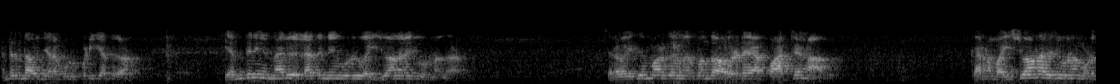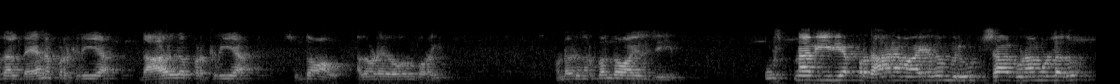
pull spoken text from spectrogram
കണ്ടിട്ടുണ്ടാവും ചില കുറിപ്പടിക്കകത്ത് കാണും. എന്തിനു എന്നാലും എല്ലാത്തിന്റെയും കൂടി ഒരു വൈശ്വാനര കാണും. ചില വൈദ്യന്മാർക്ക് നിർബന്ധം അവരുടെ ആ പാറ്റങ്ങളാകും കാരണം വൈശ്വാനര ചൂർണം കൊടുത്താൽ ദഹന പ്രക്രിയ ദാഹക പ്രക്രിയ ശുദ്ധമാവും. അതോടെ രോഗം കുറയും. അതുകൊണ്ട് അവർ നിർബന്ധമായത് ചെയ്യും. ഉഷ്ണവീര്യ പ്രധാനമായതും രൂക്ഷ ഗുണമുള്ളതും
